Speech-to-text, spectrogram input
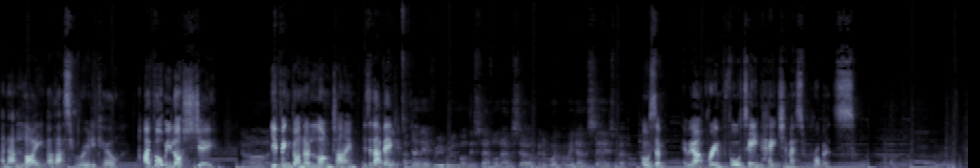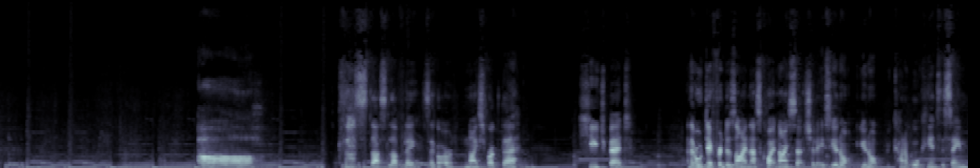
And that light. Oh, that's really cool. I thought we lost you. No, You've been gone a long time. Is it that I've big? done- I've done every room this level now, so I'm going to work my way downstairs. But Awesome. Here we are, room 14, HMS Roberts. Oh, that's that's lovely. So got a nice rug there, huge bed, and they're all different design. That's quite nice actually. So you're not you're not kind of walking into the same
